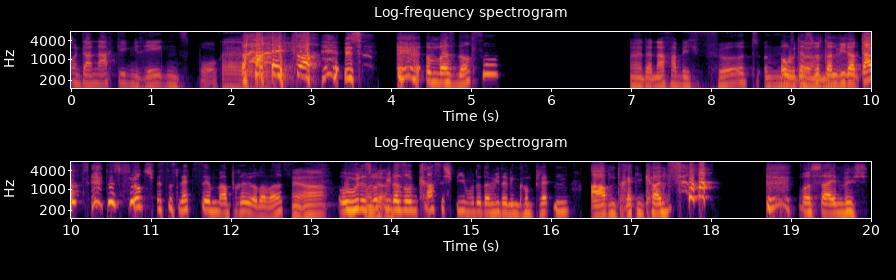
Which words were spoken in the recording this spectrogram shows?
und danach gegen Regensburg. Äh, Alter! Ist... Und was noch so? Äh, danach habe ich Fürth und. Oh, das ähm, wird dann wieder das. Das Viertspiel ist das letzte im April, oder was? Ja, Oh, das Und, wird äh, wieder so ein krasses Spiel, wo du dann wieder den kompletten Abend retten kannst. Wahrscheinlich.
